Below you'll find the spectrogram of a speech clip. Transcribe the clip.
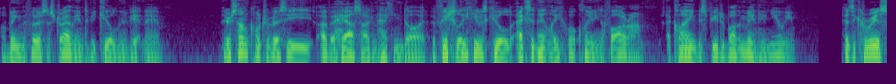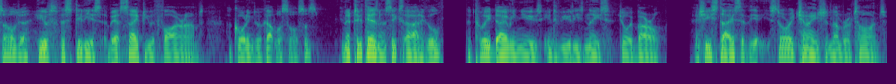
of being the first Australian to be killed in Vietnam. There is some controversy over how Sergeant Hacking died. Officially, he was killed accidentally while cleaning a firearm, a claim disputed by the men who knew him. As a career soldier, he was fastidious about safety with firearms, according to a couple of sources. In a 2006 article, the Tweed Daily News interviewed his niece, Joy Burrell, and she states that the story changed a number of times.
